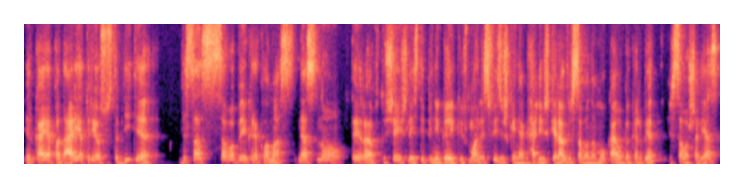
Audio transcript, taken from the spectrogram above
Ir ką jie padarė, jie turėjo sustabdyti visas savo beveik reklamas, nes, nu, tai yra tušiai išleisti pinigai, kai žmonės fiziškai negali iškeliauti iš savo namų, ką jau bekalbėti iš savo šalies.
